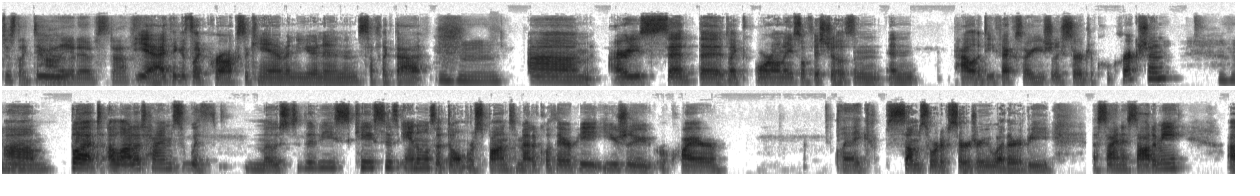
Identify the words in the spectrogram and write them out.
Just like Do- palliative stuff. Yeah, I think it's like piroxicam and Yunnan and stuff like that. hmm Um, I already said that like oral nasal fistulas and, and palate defects are usually surgical correction. Mhm. Um, but a lot of times with most of these cases, animals that don't respond to medical therapy usually require like some sort of surgery, whether it be a sinusotomy, a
